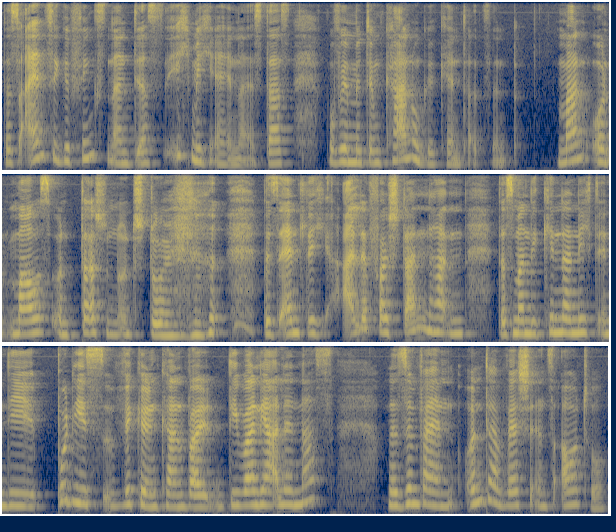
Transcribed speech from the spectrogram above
Das einzige Pfingsten, an das ich mich erinnere, ist das, wo wir mit dem Kanu gekentert sind. Mann und Maus und Taschen und Stullen, bis endlich alle verstanden hatten, dass man die Kinder nicht in die Puddies wickeln kann, weil die waren ja alle nass. Und da sind wir in Unterwäsche ins Auto.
